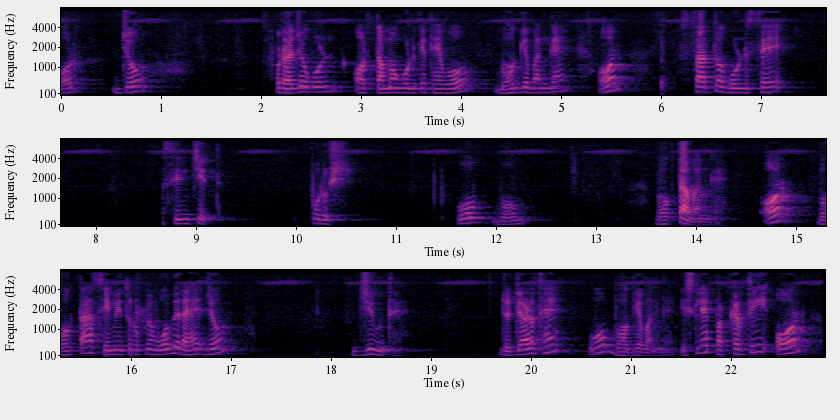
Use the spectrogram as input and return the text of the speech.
और जो रजोगुण और तमोगुण के थे वो भोग्य बन गए और सत्व गुण से सिंचित पुरुष, वो भोग, भोक्ता बन गए। और भोक्ता सीमित रूप में वो भी रहे जो जीव थे जो जड़ थे, वो भोग्य बन गए। इसलिए प्रकृति और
